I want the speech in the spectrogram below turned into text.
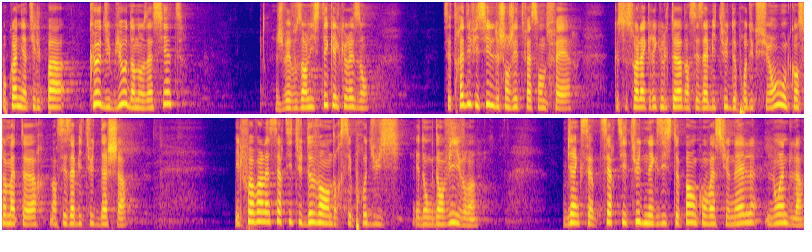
pourquoi n'y a-t-il pas que du bio dans nos assiettes? Je vais vous en lister quelques raisons. C'est très difficile de changer de façon de faire, que ce soit l'agriculteur dans ses habitudes de production ou le consommateur dans ses habitudes d'achat. Il faut avoir la certitude de vendre ses produits et donc d'en vivre, bien que cette certitude n'existe pas en conventionnel, loin de là.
